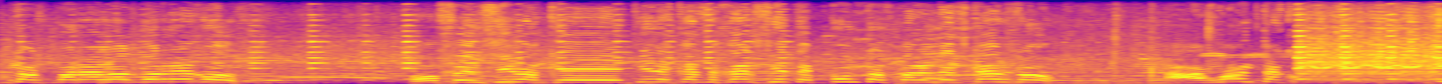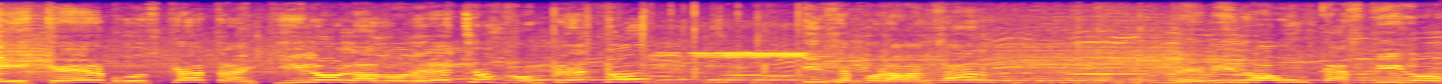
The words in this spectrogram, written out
Puntos para los borregos. Ofensiva que tiene que sacar 7 puntos para el descanso. Aguanta. Iker busca tranquilo, lado derecho completo. 15 por avanzar debido a un castigo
